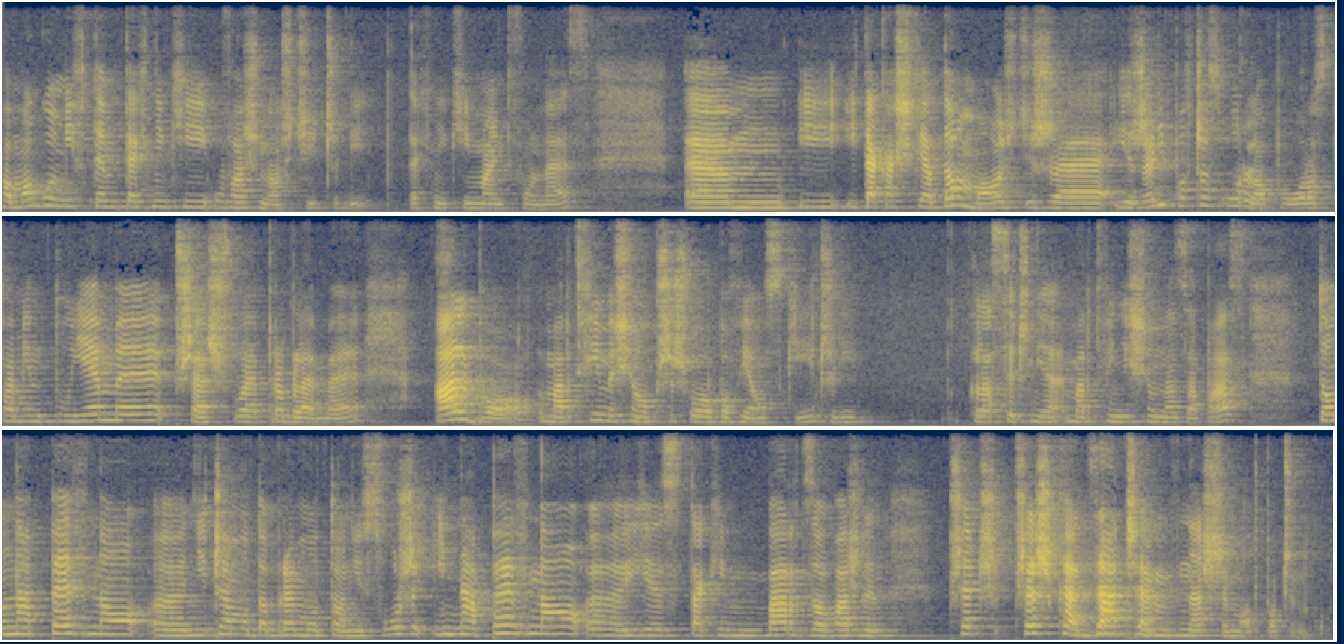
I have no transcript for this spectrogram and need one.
Pomogły mi w tym techniki uważności, czyli techniki mindfulness. I, I taka świadomość, że jeżeli podczas urlopu rozpamiętujemy przeszłe problemy, albo martwimy się o przyszłe obowiązki, czyli klasycznie martwienie się na zapas, to na pewno e, niczemu dobremu to nie służy i na pewno e, jest takim bardzo ważnym przeszkadzaczem w naszym odpoczynku.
